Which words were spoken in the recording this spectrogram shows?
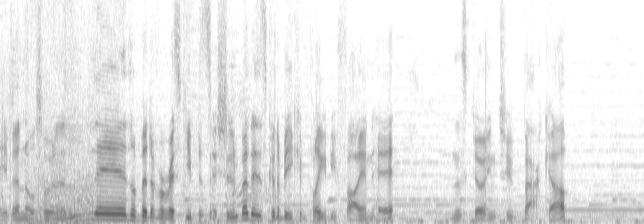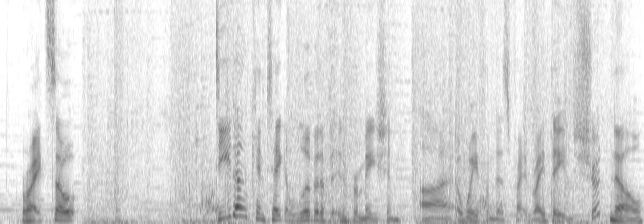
Haven also in a little bit of a risky position, but it's going to be completely fine here. And it's going to back up. Right, so Ddung can take a little bit of information uh, away from this fight, right? They should know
